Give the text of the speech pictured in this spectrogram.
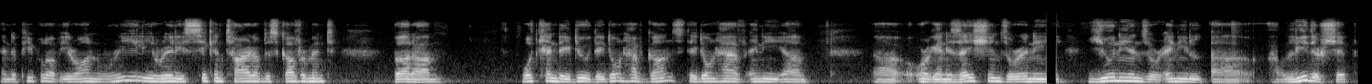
and the people of Iran really really sick and tired of this government. But um, what can they do? They don't have guns they don't have any um, uh, organizations or any unions or any uh, leadership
